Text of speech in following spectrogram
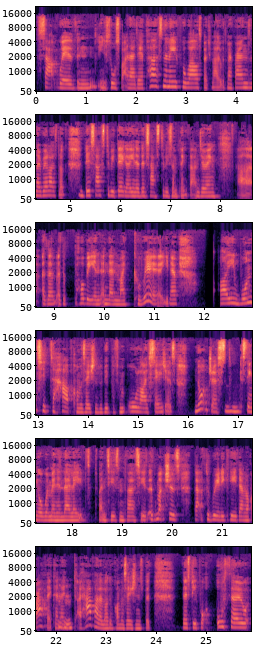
sat with and you know, thought about an idea personally for a while, spoken about it with my friends. And I realized, look, mm. this has to be bigger. You know, this has to be something that I'm doing, uh, as a, as a hobby and, and then my career, you know, I wanted to have conversations with people from all life stages, not just mm-hmm. single women in their late 20s and 30s, as much as that's a really key demographic. And mm-hmm. I, I have had a lot of conversations with those people. Also,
